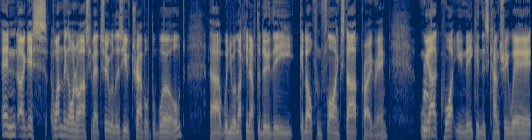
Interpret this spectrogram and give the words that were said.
And I guess one thing I want to ask you about too, Will, is you've travelled the world uh, when you were lucky enough to do the Godolphin Flying Start program we mm. are quite unique in this country where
